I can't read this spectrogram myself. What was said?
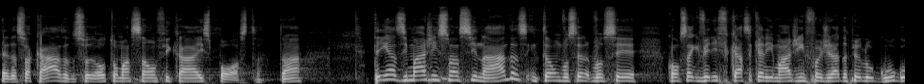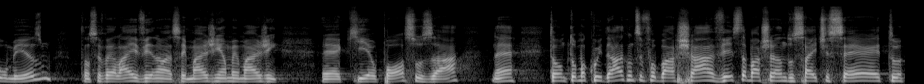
é, da sua casa, da sua automação ficar exposta, tá? Tem as imagens são assinadas, então você, você consegue verificar se aquela imagem foi gerada pelo Google mesmo. Então você vai lá e vê, não, essa imagem é uma imagem é, que eu posso usar. Né? Então, toma cuidado quando você for baixar, vê se está baixando do site certo,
